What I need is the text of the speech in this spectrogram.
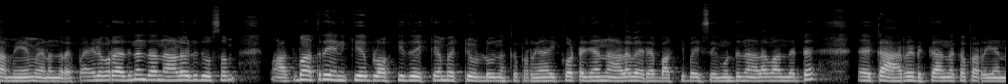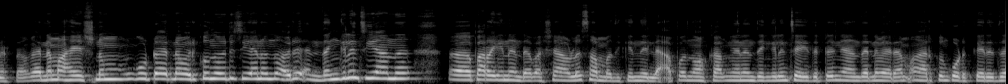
സമയം വേണം. എന്ന് പറയും. അപ്പോൾ അയാൾ പറയും അതിനെന്താ? നാളെ ഒരു ദിവസം അത് മാത്രമേ എനിക്ക് ബ്ലോക്ക് ചെയ്ത് വെക്കാൻ പറ്റുള്ളൂ എന്നൊക്കെ പറയും. ആയിക്കോട്ടെ ഞാൻ നാളെ വരാം. ബാക്കി പൈസയും കൊണ്ട് നാളെ വന്നിട്ട് കാർ എടുക്കാമെന്നൊക്കെ പറയാണ് കേട്ടോ. കാരണം മഹേഷിനും കൂട്ടുകാരനും ഒരു അവർക്കൊന്നും ഒരു ചെയ്യാനൊന്നും അവർ എന്തെങ്കിലും ചെയ്യാമെന്ന് പറയുന്നുണ്ട്. പക്ഷേ അവൾ സമ്മതിക്കുന്നില്ല. അപ്പോൾ നോക്കാം ഞാൻ എന്തെങ്കിലും ചെയ്തിട്ട് ഞാൻ തന്നെ വരാം ആർക്കും കൊടുക്കരുത്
